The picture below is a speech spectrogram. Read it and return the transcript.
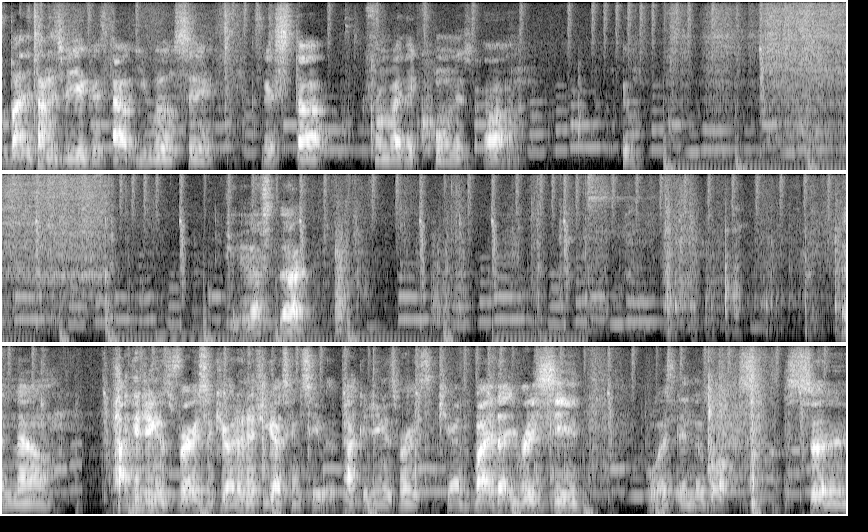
but by the time this video goes out, you will. So I'm gonna start from where the corners are. Okay, that's that. And now, packaging is very secure. I don't know if you guys can see, but the packaging is very secure. And by that, you already see what is in the box. So,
